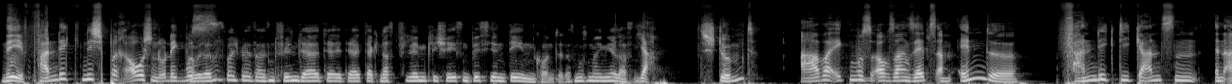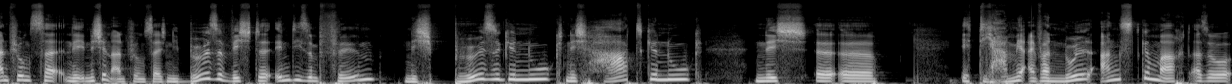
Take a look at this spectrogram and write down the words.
Nee, fand ich nicht berauschend und ich muss. Aber das ist beispielsweise ein Film, der, der, der, der Knastfilm-Klischees ein bisschen dehnen konnte. Das muss man ja lassen. Ja, stimmt. Aber ich muss auch sagen, selbst am Ende fand ich die ganzen, in Anführungszeichen, nee, nicht in Anführungszeichen, die Bösewichte in diesem Film nicht böse genug, nicht hart genug, nicht, äh, äh, die haben mir einfach null Angst gemacht. Also,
